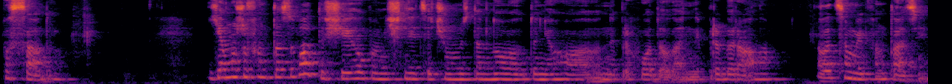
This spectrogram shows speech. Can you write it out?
посаду. Я можу фантазувати, що його помічниця чомусь давно до нього не приходила і не прибирала. Але це мої фантазії.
